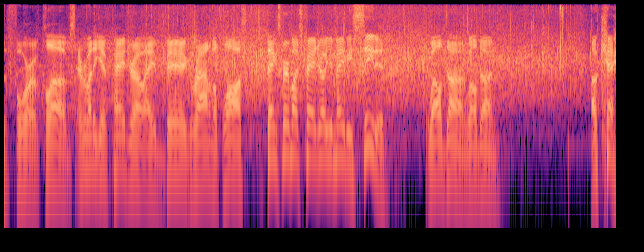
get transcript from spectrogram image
the four of clubs. Everybody give Pedro a big round of applause. Thanks very much, Pedro. You may be seated. Well done, well done. Okay,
